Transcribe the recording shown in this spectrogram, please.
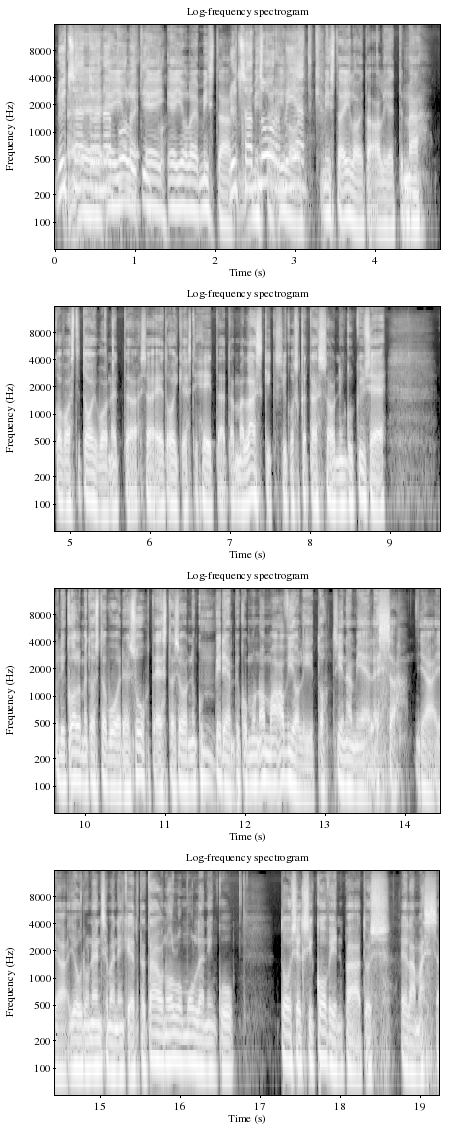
Nyt sä et ole enää ei, ole, ei, ei ole mistään, Nyt sä oot mistä, normi ilo, mistä iloita Ali, että mä kovasti toivon, että sä et oikeasti heittää tämän läskiksi, koska tässä on niinku kyse yli 13 vuoden suhteesta. Se on niinku Mm. pidempi kuin mun oma avioliitto siinä mielessä ja, ja joudun ensimmäinen kerta. Tämä on ollut mulle niinku toiseksi kovin päätös elämässä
